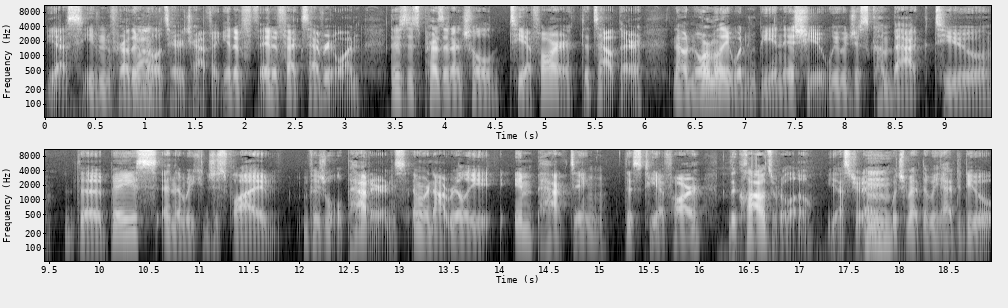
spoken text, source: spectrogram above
Yes, even for other wow. military traffic, it it affects everyone. There's this presidential TFR that's out there now. Normally, it wouldn't be an issue. We would just come back to the base, and then we could just fly visual patterns, and we're not really impacting this TFR. The clouds were low yesterday, mm. which meant that we had to do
